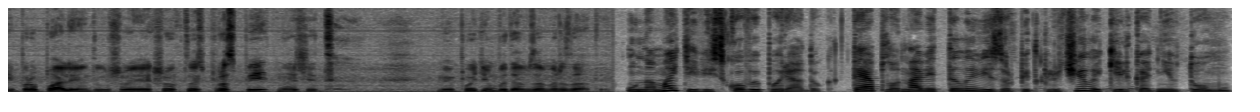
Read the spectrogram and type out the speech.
і пропалюємо. Тому що якщо хтось проспить, значить ми потім будемо замерзати. У наметі військовий порядок. Тепло, навіть телевізор підключили кілька днів тому,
